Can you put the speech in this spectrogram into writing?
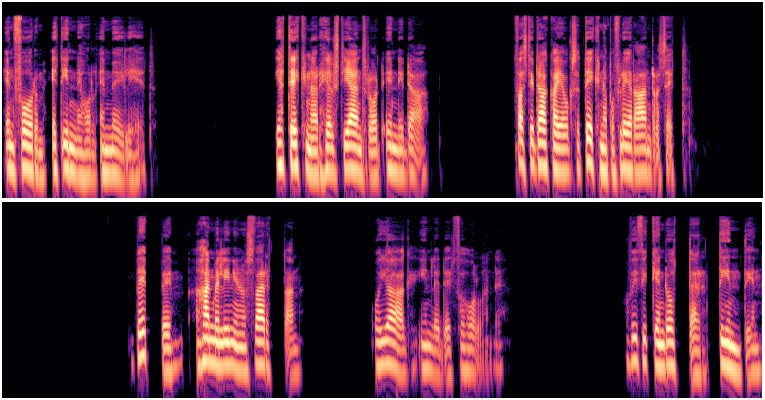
en form, ett innehåll, en möjlighet. Jag tecknar helst järntråd än idag. Fast idag kan jag också teckna på flera andra sätt. Peppe, han med linjen och svärtan, och jag inledde ett förhållande. Och vi fick en dotter, Tintin.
